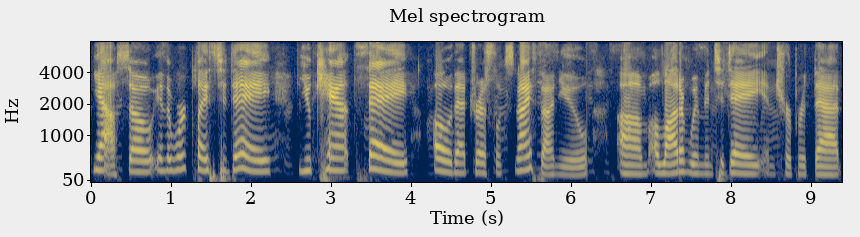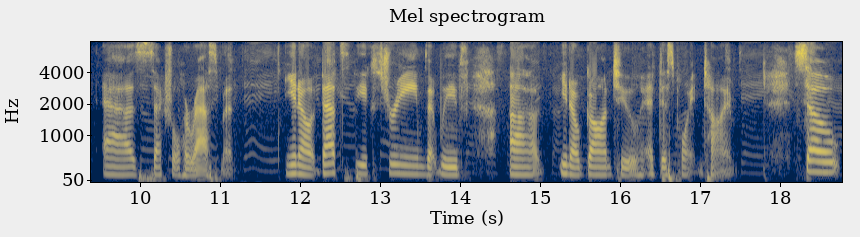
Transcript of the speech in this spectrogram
Yeah, so in the workplace today, you can't say, oh, that dress looks nice on you. Um, a lot of women today interpret that as sexual harassment. You know, that's the extreme that we've, uh, you know, gone to at this point in time. So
